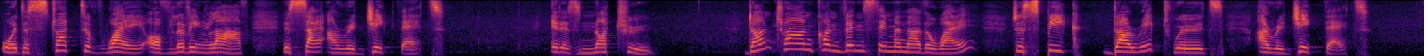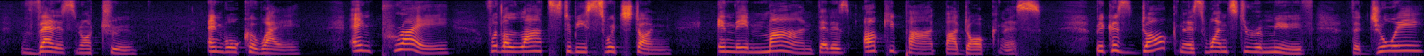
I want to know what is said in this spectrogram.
or a destructive way of living life is say, I reject that. It is not true. Don't try and convince them another way. Just speak direct words. I reject that. That is not true. And walk away. And pray for the lights to be switched on in their mind that is occupied by darkness. Because darkness wants to remove the joy,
